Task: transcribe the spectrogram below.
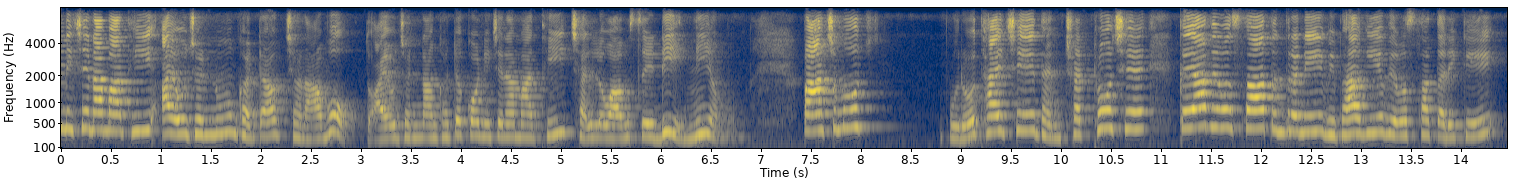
નીચેનામાંથી આયોજનનું ઘટક જણાવો. તો આયોજનના ઘટકો નીચેનામાંથી છેલ્લો આવશે ડી નિયમો. પાંચમો પૂરો થાય છે ધન છઠ્ઠો છે, કયા વ્યવસ્થા તંત્રને વિભાગીય વ્યવસ્થા તરીકે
